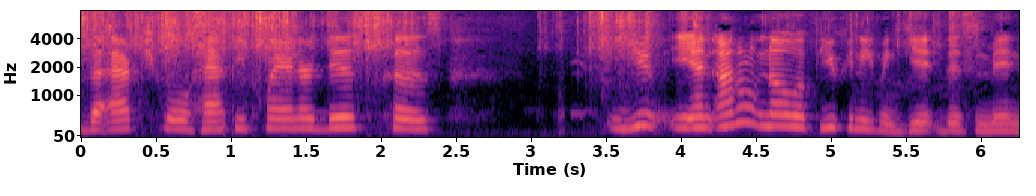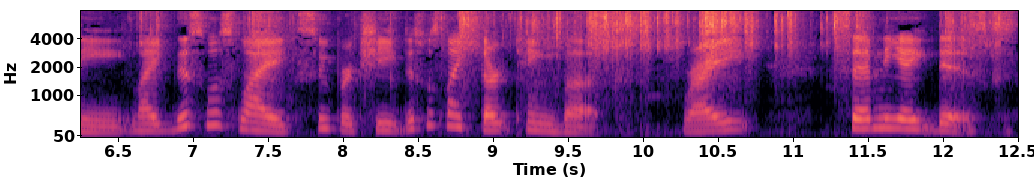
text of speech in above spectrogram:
the actual Happy Planner disc because you and I don't know if you can even get this many. Like this was like super cheap. This was like 13 bucks, right? 78 discs,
